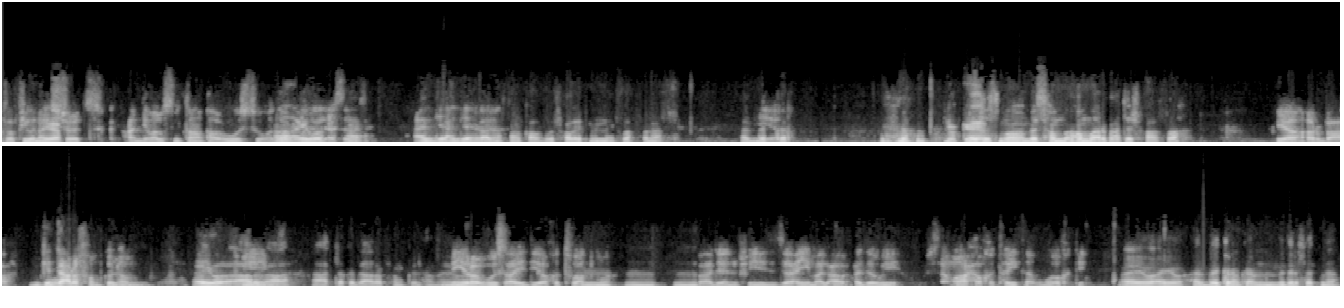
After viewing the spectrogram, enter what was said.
have a few nice Yeah. shirts عندي مال السلطان قاروس وهذاك آه مال أيوه الأسد آه، عندي عندي أنا بعد Yeah. ما كان قابوس خذيت منك صح خلاص أتذكر إيش أوكي اسمه بس هم هم أربعة أشخاص صح؟ Yeah أربعة. يمكن و- تعرفهم كلهم. أيوه في- أعرف أعتقد أعرفهم كلهم أيوة. ميرا أبو سعيد أخت فاطمة. مم، مم،. بعدين في زعيمة العدوي سماح أخت هيثم وأختي. أيوه أيوه. اتذكرهم كان من مدرستنا؟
